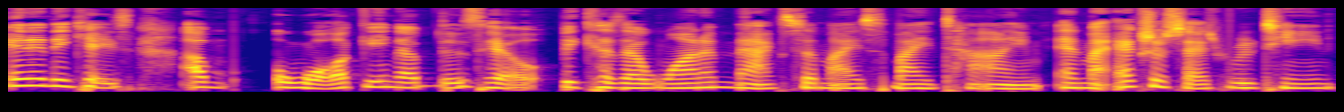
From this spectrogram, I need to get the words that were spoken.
In any case, I'm walking up this hill because I want to maximize my time and my exercise routine.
